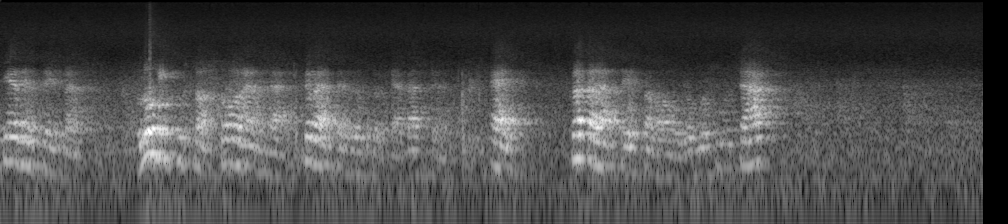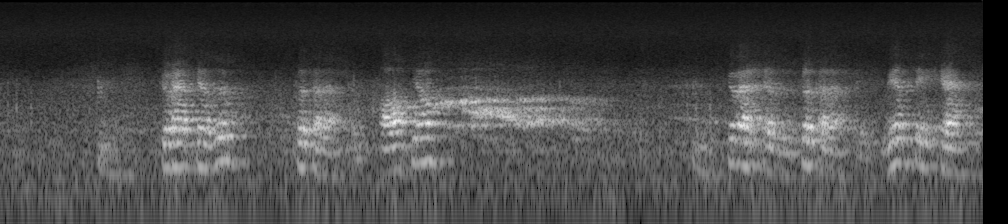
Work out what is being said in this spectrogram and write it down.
kérném szépen, logikusan sorrendben következőkről kell beszélni. Egy, köteles részre való jogosultság. Következő, kötelesség alapja. Következő, kötelesség mértéke.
